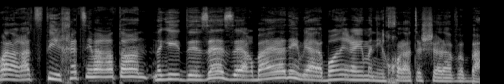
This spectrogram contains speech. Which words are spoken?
וואלה, רצתי חצי מרתון, נגיד אה, זה, זה ארבעה ילדים, יאללה, בוא נראה אם אני יכולה את השלב הבא.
